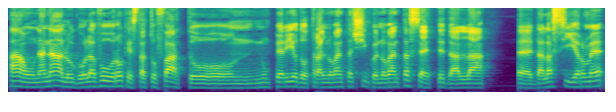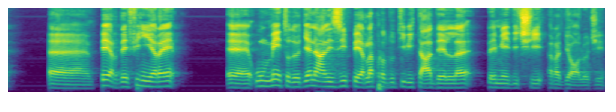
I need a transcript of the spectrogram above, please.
a un analogo lavoro che è stato fatto in un periodo tra il 95 e il 97 dalla, eh, dalla SIRM eh, per definire eh, un metodo di analisi per la produttività del, dei medici radiologi.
